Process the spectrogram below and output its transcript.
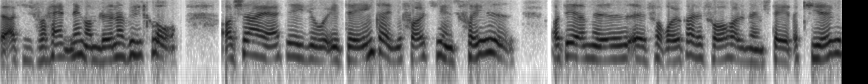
altså forhandling om løn og vilkår. Og så er det jo et indgreb i folkekirkens frihed, og dermed øh, forrykker det forholdet mellem stat og kirke,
